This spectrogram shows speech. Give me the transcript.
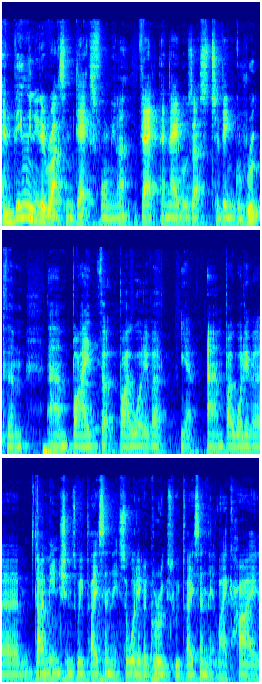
and then we need to write some DAX formula that enables us to then group them um, by the, by whatever yeah, um, by whatever dimensions we place in there. So whatever groups we place in there, like high,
